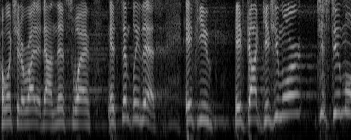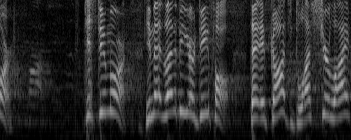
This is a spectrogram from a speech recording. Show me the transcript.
I want you to write it down this way. It's simply this. If you if God gives you more, just do more. Just do more. You may, let it be your default. That if God's blessed your life,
